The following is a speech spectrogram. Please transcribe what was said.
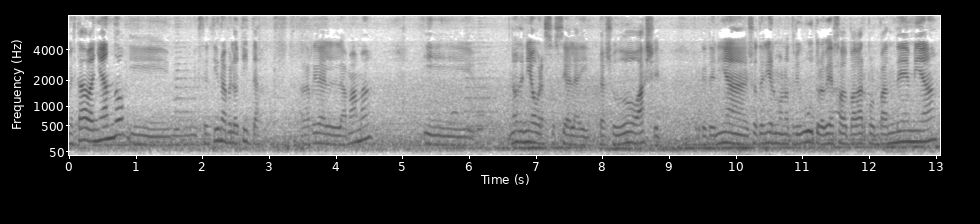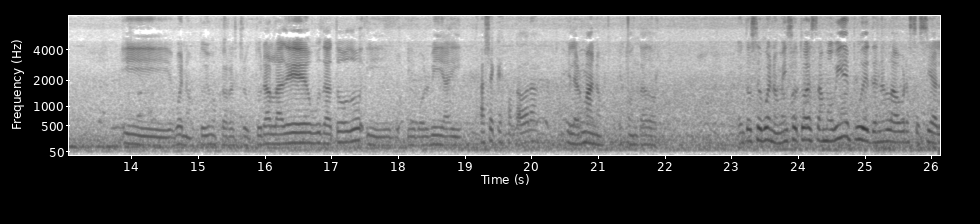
Me estaba bañando y me sentí una pelotita arriba de la mama y no tenía obra social ahí. Me ayudó Aye, porque tenía, yo tenía el monotributo, lo había dejado de pagar por pandemia y bueno, tuvimos que reestructurar la deuda, todo y, y volví ahí. ¿Aye que es contadora? El hermano es contador. Entonces, bueno, me hizo toda esa movida y pude tener la obra social.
